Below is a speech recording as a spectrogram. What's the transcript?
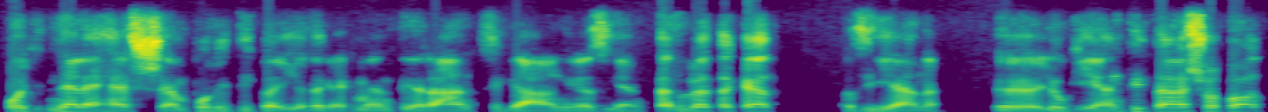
hogy ne lehessen politikai érdekek mentén ráncigálni az ilyen területeket, az ilyen ö, jogi entitásokat,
